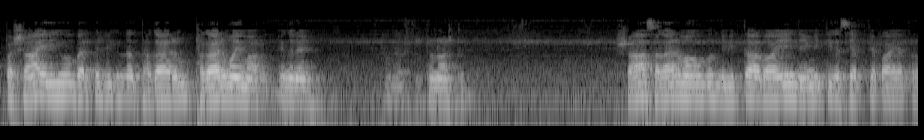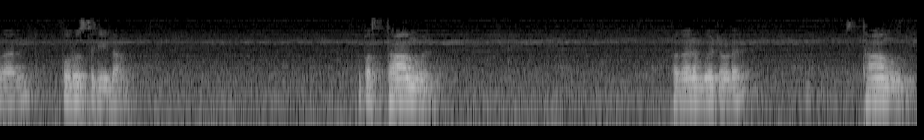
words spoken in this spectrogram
അപ്പൊ ഷാ ഇരിക്കുമ്പോൾ പരത്തിലിരിക്കുന്ന ധകാരം ഠകാരമായി മാറും. എങ്ങനെ? തുണാഷ്ടു ഋണാഷ്ടം ഷാ സകാരമാകുമ്പോൾ നിമിത്താപായ നൈമിത്തികസ്യപ്യപായ പ്രകാരം പൂർവസ്ഥിതിയിലാണ്. അപ്പൊ സ്ഥാന്ന് വരും. പ്രകാരം പോയിട്ട് അവിടെ സ്ഥാന്ന് വരും.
